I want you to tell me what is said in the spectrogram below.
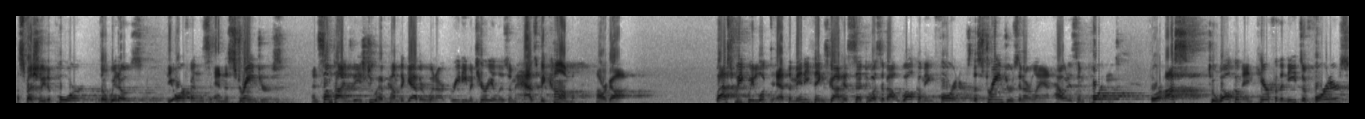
especially the poor, the widows, the orphans, and the strangers. And sometimes these two have come together when our greedy materialism has become our God. Last week we looked at the many things God has said to us about welcoming foreigners, the strangers in our land, how it is important for us to welcome and care for the needs of foreigners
